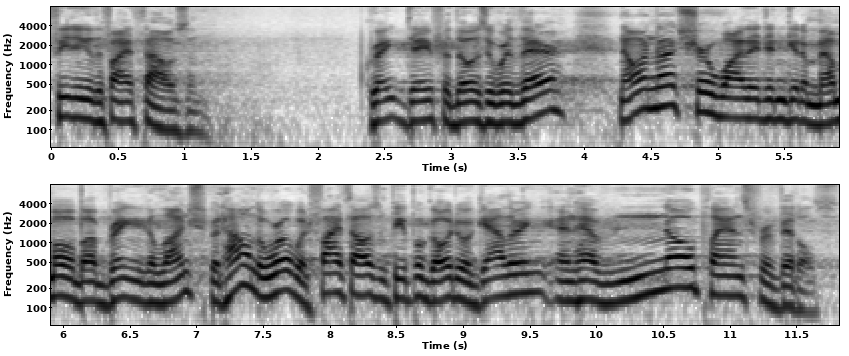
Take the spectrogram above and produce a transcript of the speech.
feeding of the 5,000. Great day for those who were there. Now, I'm not sure why they didn't get a memo about bringing a lunch, but how in the world would 5,000 people go to a gathering and have no plans for victuals?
